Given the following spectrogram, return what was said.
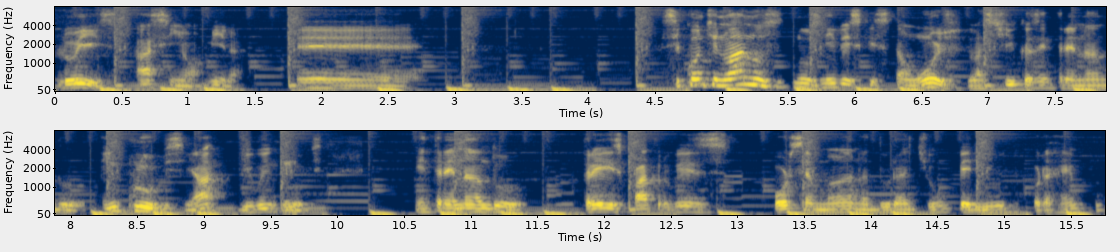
Luis, assim, ó, mira, é... se continuar nos, nos níveis que estão hoje, as chicas treinando em clubes, já? Digo em clubes treinando três, quatro vezes por semana durante um período, por exemplo,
